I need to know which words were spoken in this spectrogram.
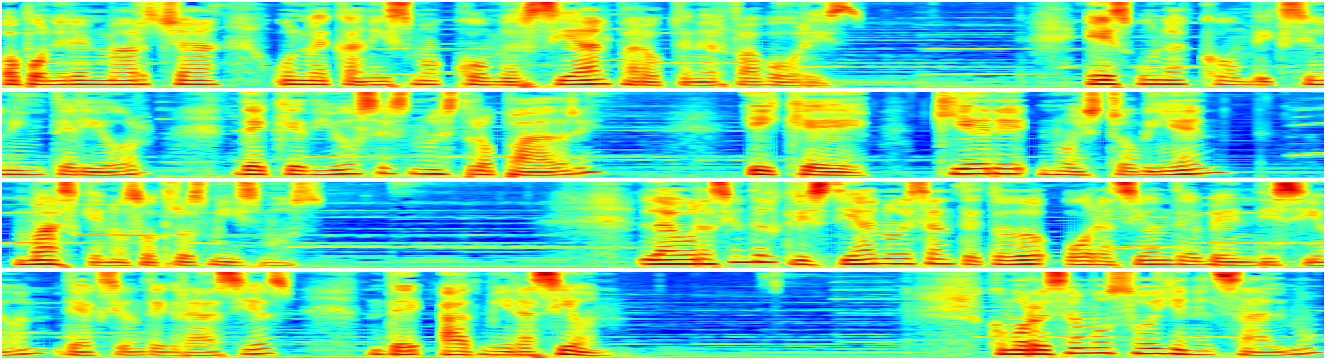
o poner en marcha un mecanismo comercial para obtener favores. Es una convicción interior de que Dios es nuestro Padre y que quiere nuestro bien más que nosotros mismos. La oración del cristiano es ante todo oración de bendición, de acción de gracias, de admiración. Como rezamos hoy en el Salmo,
